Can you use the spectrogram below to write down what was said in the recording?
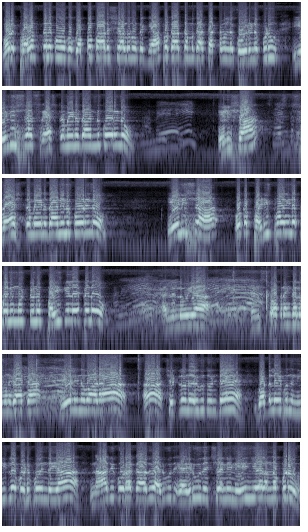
వాడు ప్రవక్తలకు ఒక గొప్ప పాఠశాలను ఒక జ్ఞాపకార్థముగా కట్టవలను కోరినప్పుడు ఎలిషా శ్రేష్టమైన దానిని కోరిను. ఎలిషా శ్రేష్టమైన దానిని కోరిను. ఏలిషా ఒక పడిపోయిన పనిముట్టును పైకి లేపెను. హల్లెలూయా. స్తోత్రం కలుగును గాక. ఏలినవాడా? ఆ చెట్లు నరుగుతుంటే గొడ్డలేపుంది నీటిలో పడిపోయిందయ్యా. నాది కూడా కాదు అరుగు ఎరువు తెచ్చాను. నేను ఏం చేయాలన్నప్పుడు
